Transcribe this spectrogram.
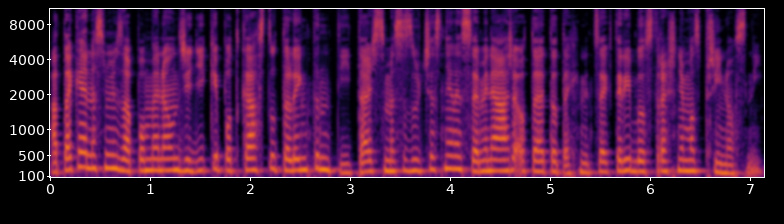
A také nesmím zapomenout, že díky podcastu Tellington Tea jsme se zúčastnili semináře o této technice, který byl strašně moc přínosný.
